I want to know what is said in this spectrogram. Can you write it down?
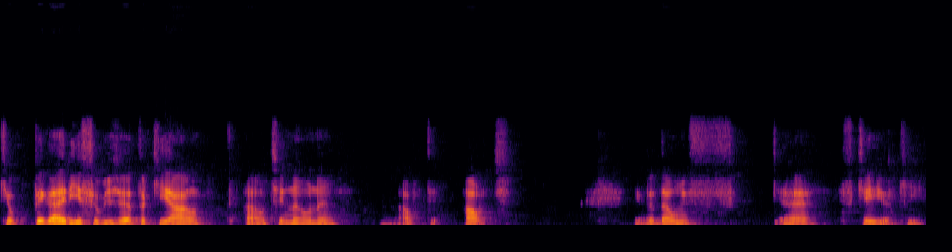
que eu pegaria esse objeto aqui, Alt, Alt não, né? Alt, Alt. E vou dar um é, scale aqui,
